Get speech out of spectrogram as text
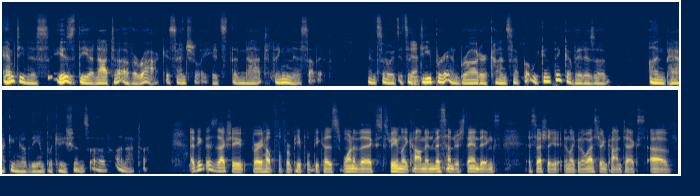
emptiness is the anatta of a rock, essentially. It's the not thingness of it. And so it's, it's a yeah. deeper and broader concept, but we can think of it as a unpacking of the implications of anatta. I think this is actually very helpful for people because one of the extremely common misunderstandings, especially in like in a Western context of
